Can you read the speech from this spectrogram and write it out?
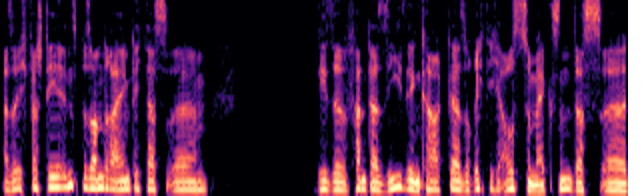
also ich verstehe insbesondere eigentlich, dass ähm, diese Fantasie, den Charakter so richtig auszumaxen, dass äh,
